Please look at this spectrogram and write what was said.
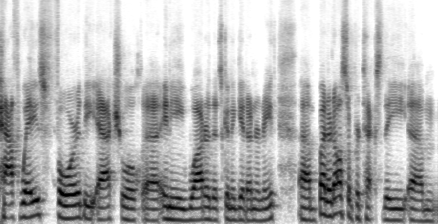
pathways for the actual uh, any water that's going to get underneath, uh, but it also protects the um,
